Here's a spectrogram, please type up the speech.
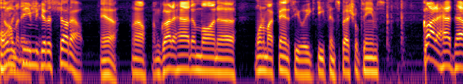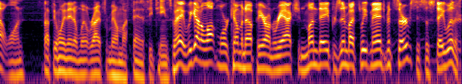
Only team Domination. to get a shutout. Yeah, well, I'm glad I had them on uh, one of my fantasy leagues, defense special teams. Glad I had that one. About the only thing that went right for me on my fantasy teams. But hey, we got a lot more coming up here on Reaction Monday, presented by Fleet Management Services. So stay with us.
